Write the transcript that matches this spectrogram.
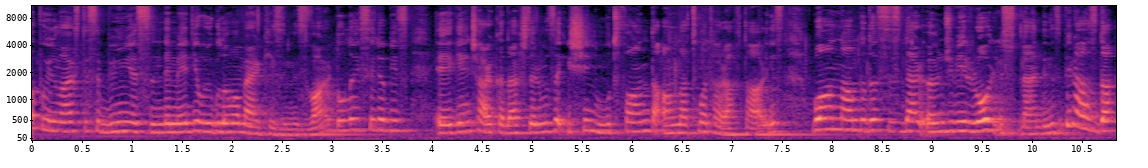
Topkapı Üniversitesi bünyesinde medya uygulama merkezimiz var. Dolayısıyla biz e, genç arkadaşlarımıza işin mutfağını da anlatma taraftarıyız. Bu anlamda da sizler öncü bir rol üstlendiniz. Biraz da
